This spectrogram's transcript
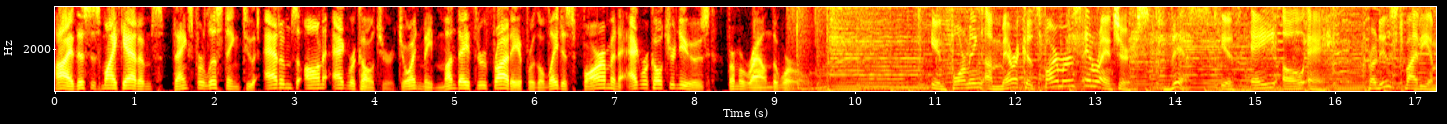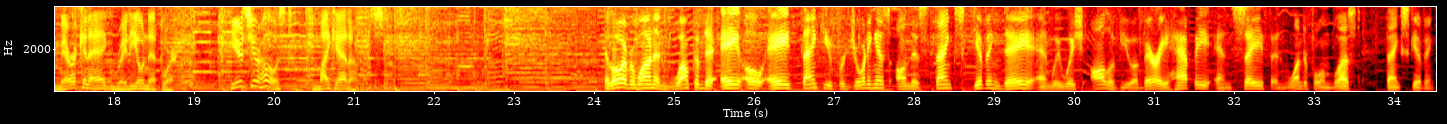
Hi, this is Mike Adams. Thanks for listening to Adams on Agriculture. Join me Monday through Friday for the latest farm and agriculture news from around the world. Informing America's farmers and ranchers. This is AOA, produced by the American Ag Radio Network. Here's your host, Mike Adams. Hello, everyone, and welcome to AOA. Thank you for joining us on this Thanksgiving Day, and we wish all of you a very happy and safe and wonderful and blessed Thanksgiving.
